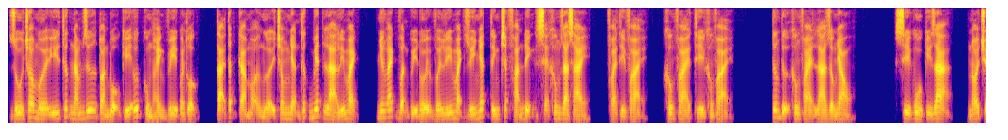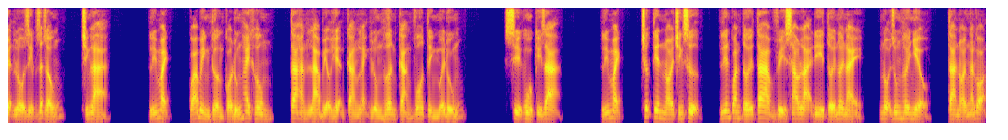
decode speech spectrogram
Dù cho mới ý thức nắm giữ toàn bộ ký ức cùng hành vi quen thuộc, tại tất cả mọi người trong nhận thức biết là lý mạch, nhưng ách vận quỷ đối với lý mạch duy nhất tính chất phán định sẽ không ra sai, phải thì phải, không phải thì không phải. Tương tự không phải là giống nhau. Si gu kỳ dạ nói chuyện lộ dịp rất giống, chính là, lý mạch, quá bình thường có đúng hay không? Ta hẳn là biểu hiện càng lạnh lùng hơn càng vô tình mới đúng. Xì gù kỳ dạ lý mạch, trước tiên nói chính sự, liên quan tới ta vì sao lại đi tới nơi này, nội dung hơi nhiều, ta nói ngắn gọn.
